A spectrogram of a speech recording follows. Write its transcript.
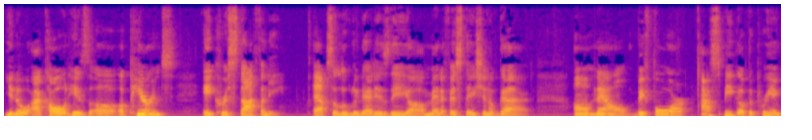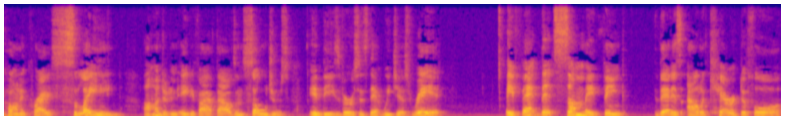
You know, I called his uh, appearance a Christophany. Absolutely. That is the uh, manifestation of God. Um, now, before I speak of the pre incarnate Christ slaying 185,000 soldiers in these verses that we just read, a fact that some may think that is out of character for,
